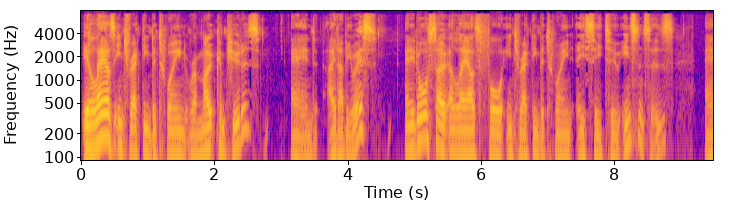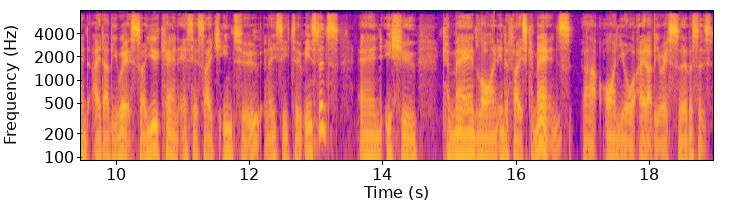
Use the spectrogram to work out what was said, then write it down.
It allows interacting between remote computers and AWS, and it also allows for interacting between EC2 instances and AWS. So you can SSH into an EC2 instance and issue command line interface commands uh, on your AWS services.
